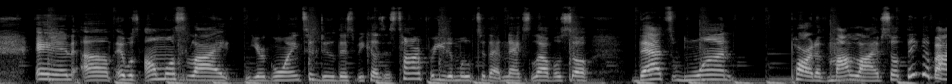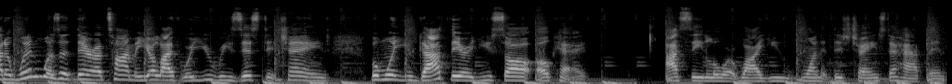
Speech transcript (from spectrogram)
and um, it was almost like you're going to do this because it's time for you to move to that next level. So that's one part of my life. So think about it. When was it there a time in your life where you resisted change, but when you got there, you saw, okay, I see, Lord, why you wanted this change to happen.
